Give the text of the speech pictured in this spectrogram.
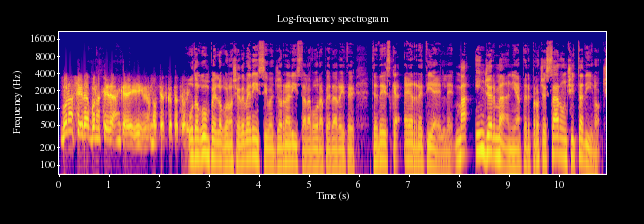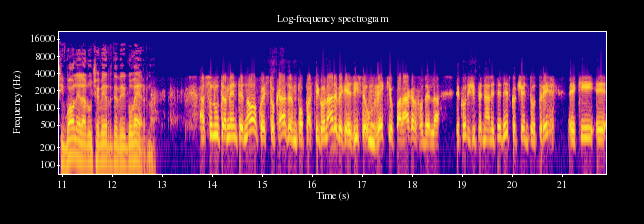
Buonasera, buonasera anche ai nostri ascoltatori. Udo Gumpel lo conoscete benissimo, è giornalista, lavora per la rete tedesca RTL, ma in Germania per processare un cittadino ci vuole la luce verde del governo? Assolutamente no, questo caso è un po' particolare perché esiste un vecchio paragrafo della, del codice penale tedesco 103 eh, che eh,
